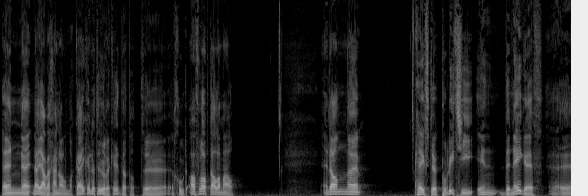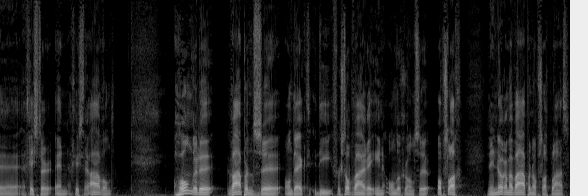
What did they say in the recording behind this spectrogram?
En nou ja, we gaan allemaal kijken natuurlijk, hè, dat dat goed afloopt allemaal. En dan heeft de politie in de Negev gisteren en gisteravond honderden wapens ontdekt die verstopt waren in ondergrondse opslag. Een enorme wapenopslagplaats.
